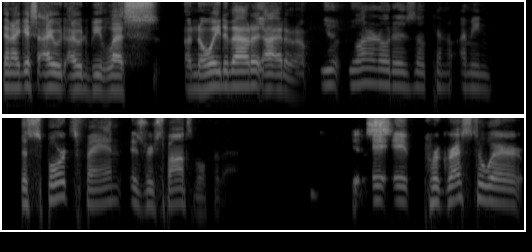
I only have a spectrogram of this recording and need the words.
then I guess I would I would be less annoyed about it. Yeah. I don't know. You you want to know what it is though? Ken? I mean, the sports fan is responsible for that. Yes. It, it progressed to where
